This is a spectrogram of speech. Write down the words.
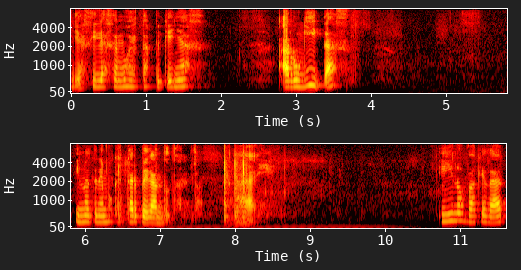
Y así le hacemos estas pequeñas arruguitas y no tenemos que estar pegando tanto. Ahí. Y nos va a quedar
